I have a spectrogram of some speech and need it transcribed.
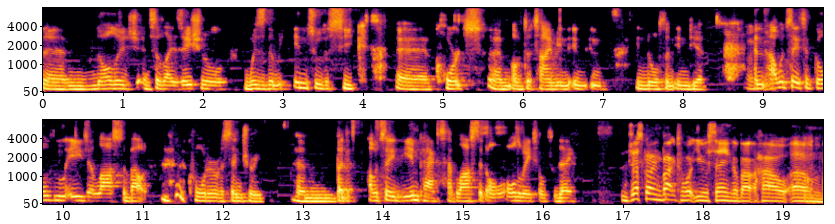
um, knowledge and civilizational wisdom into the Sikh uh, courts um, of the time in, in, in, in northern India. And I would say it's a golden age that lasts about a quarter of a century. Um, but I would say the impacts have lasted all, all the way till today. just going back to what you were saying about how um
